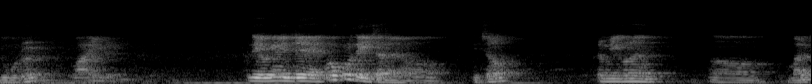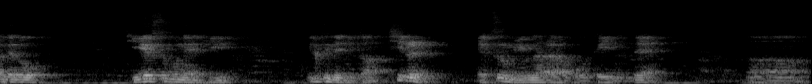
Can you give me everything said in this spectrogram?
누구를? y를. 근데 여기는 이제 거꾸로 돼 있잖아요. 그죠? 그럼 이거는 어, 말 그대로 dx분의 d 이렇게 되니까 t를 x로 미분하라고 돼 있는데 어,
